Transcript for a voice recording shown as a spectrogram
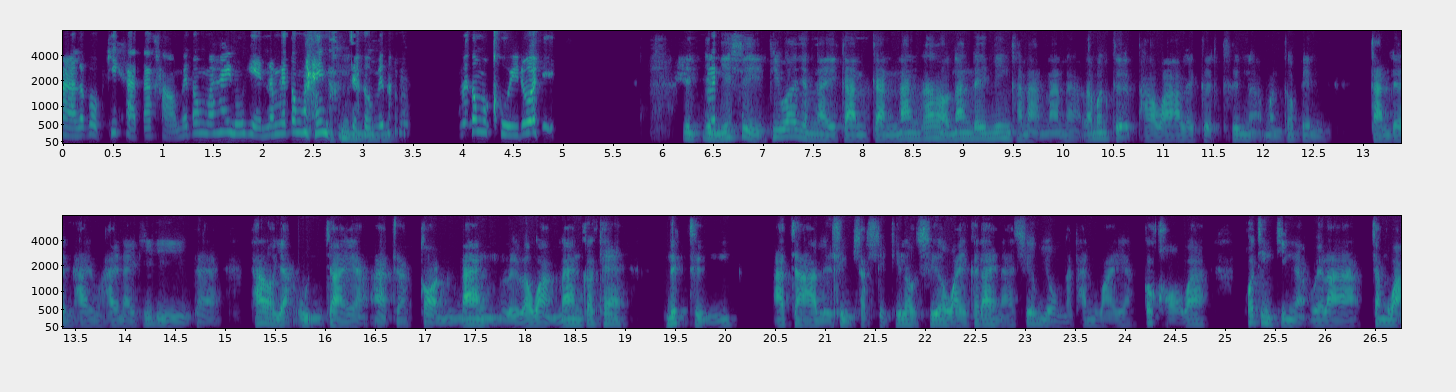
มาแล้วบอกขี้ขาดตาขาวไม่ต้องมาให้หนูเห็นนะไม่ต้องมาให้หนูเจอไม่ต้อง ไม่ต้องมาคุยด้วยอย่างอย่างนี้สิพี่ว่ายังไงการการนั่งถ้าเรานั่งได้นิ่งขนาดนั้นอะ แล้วมันเกิดภาวะอะไรเกิดขึ้นอะ มันก็เป็นการเดินทางภายในที่ดี แต่ ถ้าเราอยากอุ่นใจอะอาจจะก่อนนั่งหรือระหว่างนั่งก็แค่นึกถึงอาจารย์หรือสิ่งศักดิ์สิทธิ์ที่เราเชื่อไว้ก็ได้นะ เชื่อมโยงกับท่านไว้อะก็ขอว่า เพราะจริง ๆอะเวลาจังหวะ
